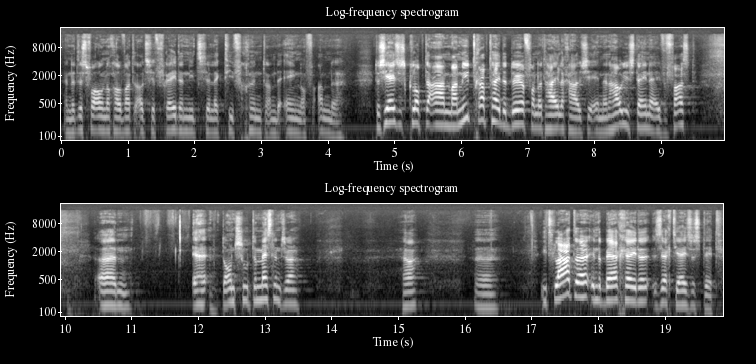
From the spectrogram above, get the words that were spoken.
En het is vooral nogal wat als je vrede niet selectief gunt aan de een of ander. Dus Jezus klopte aan, maar nu trapt hij de deur van het heilige huisje in. En hou je stenen even vast. Um, uh, don't shoot the messenger. Ja. Uh, iets later in de bergreden zegt Jezus dit.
